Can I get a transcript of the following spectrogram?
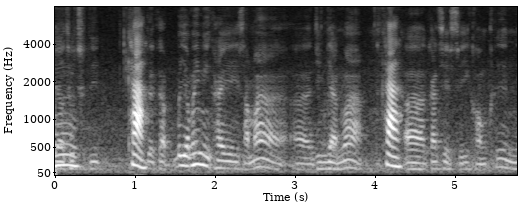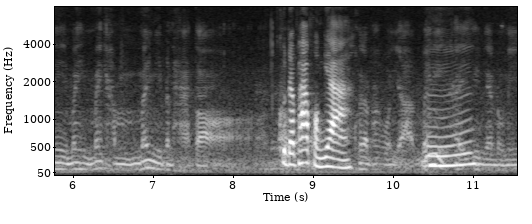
ยามทุกชนิดค่ะ นะครับยังไม่มีใครสามารถเอ่อยืนยันว่าค่ะ เอ่อการเสียดสีของคลื่นนี่ไม่ไม่ทำไม่มีปัญหาต่อคุณภาพของยา คุณภาพของยาไม่มีใครยืนยันตรงนี้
